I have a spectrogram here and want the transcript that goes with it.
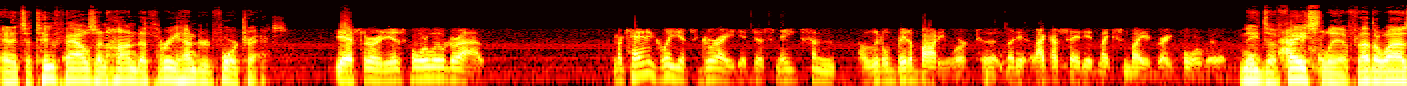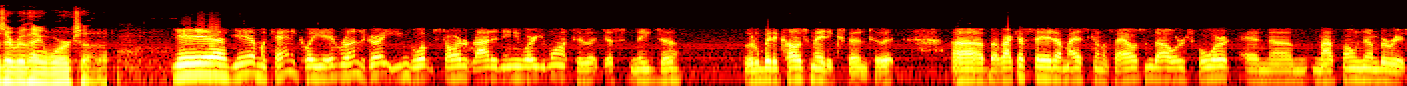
And it's a 2000 Honda 300 FourTrax. Yes, sir. It is four wheel drive. Mechanically, it's great. It just needs some a little bit of body work to it. But it, like I said, it makes somebody a great four wheeler. Needs a facelift. Otherwise, everything works on it. Yeah, yeah. Mechanically, it runs great. You can go up and start it, ride it anywhere you want to. It just needs a little bit of cosmetics done to it. Uh, but like I said, I'm asking a thousand dollars for it, and um, my phone number is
